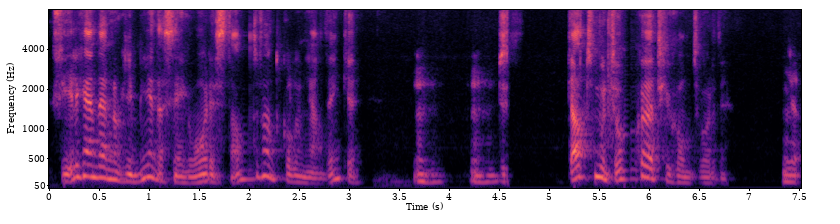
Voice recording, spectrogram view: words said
Velen gaan daar nog in mee en dat zijn gewoon restanten van het koloniaal denken. Mm -hmm. Dus dat moet ook uitgegomd worden. Ja.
